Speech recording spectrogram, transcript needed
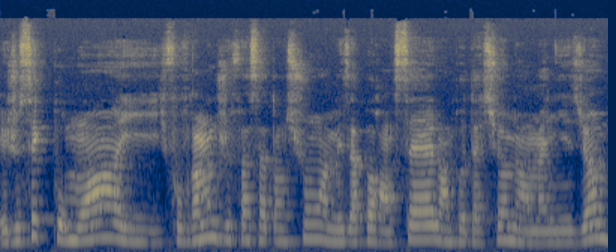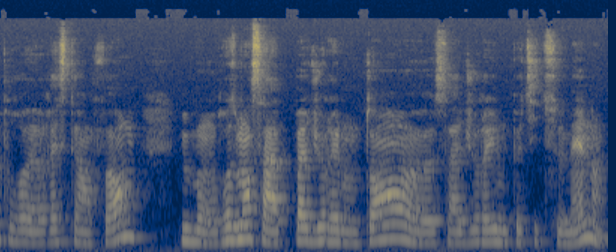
Et je sais que pour moi, il faut vraiment que je fasse attention à mes apports en sel, en potassium et en magnésium pour euh, rester en forme. Mais bon, heureusement, ça n'a pas duré longtemps, euh, ça a duré une petite semaine.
